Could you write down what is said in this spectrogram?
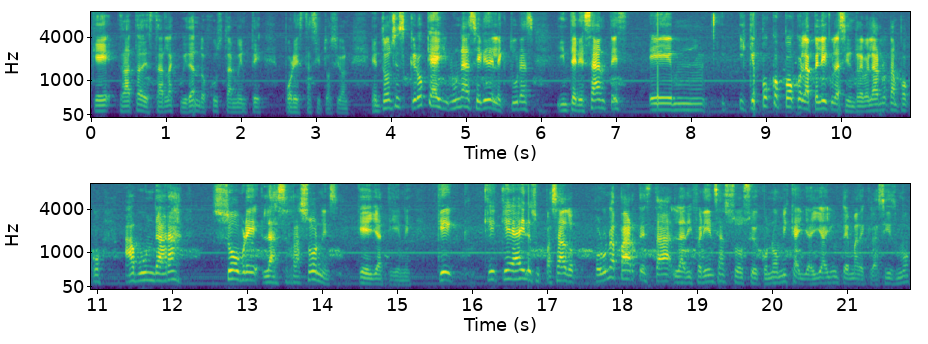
que trata de estarla cuidando justamente por esta situación. Entonces creo que hay una serie de lecturas interesantes em, y que poco a poco la película, sin revelarlo tampoco, abundará sobre las razones que ella tiene. ¿Qué, qué, hay de su pasado? Por una parte está la diferencia socioeconómica y ahí hay un tema de clasismo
